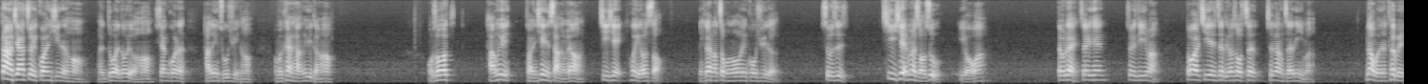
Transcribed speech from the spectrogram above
大家最关心的哈，很多人都有哈相关的航运族群哈。我们看航运的哈，我说航运短线上有没有季线会有手？你看到这么多天过去了，是不是季线有没有守住？有啊。对不对？这一天最低嘛，都在季线这里要做震震荡整理嘛。那我们特别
